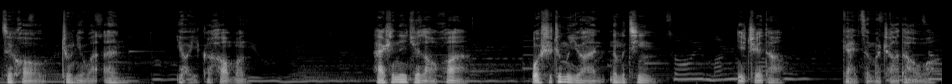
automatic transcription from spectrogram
最后，祝你晚安，有一个好梦。还是那句老话，我是这么远那么近，你知道该怎么找到我。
